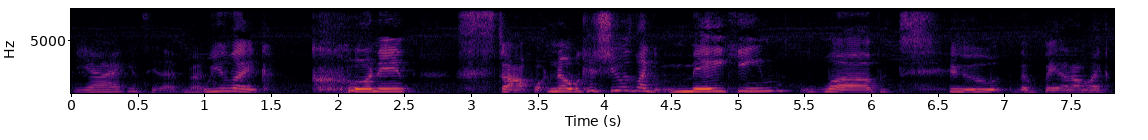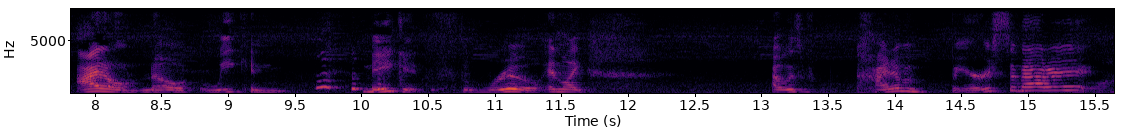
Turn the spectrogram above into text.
yeah, I can see that. We like couldn't stop. No, because she was like making love to the band. I'm like, I don't know if we can make it through. And like, I was kind of embarrassed about it. Why?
